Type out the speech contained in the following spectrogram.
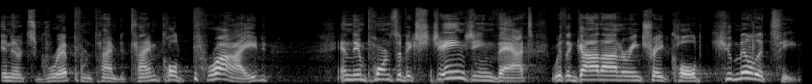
in its grip from time to time called pride and the importance of exchanging that with a God honoring trait called humility.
